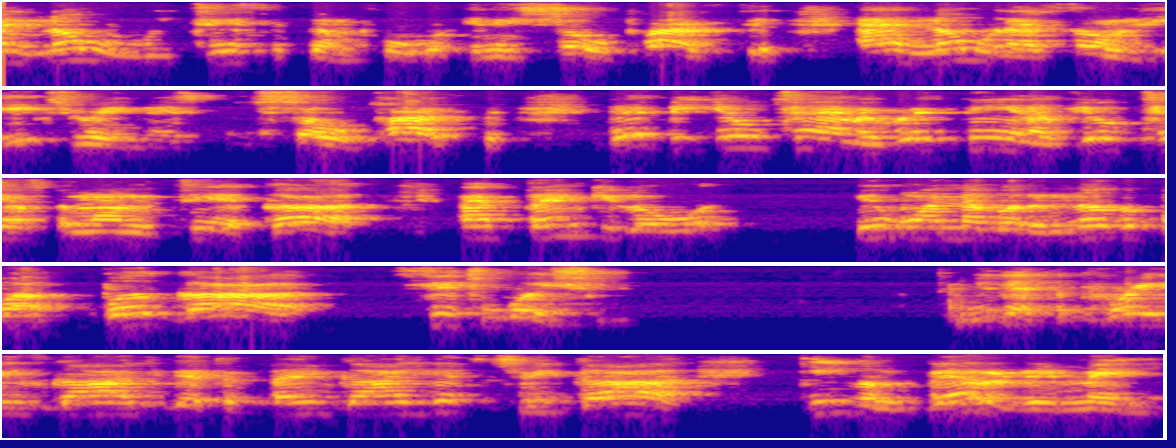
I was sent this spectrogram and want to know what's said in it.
I know what we tested them for, and it showed positive. I know what I saw in the x-ray, and it showed positive. That be your time and right then of your testimony to tell God, I thank you, Lord. It wasn't but another but, but God situation. You got to praise God. You got to thank God. You got to treat God even better than me.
